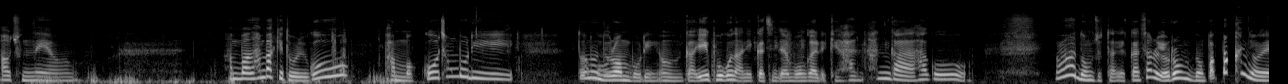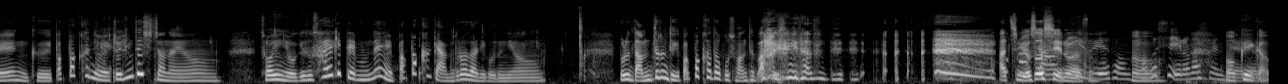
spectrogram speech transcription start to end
아, 좋네요. 한번 한 바퀴 돌고 밥 먹고 청보리 또는 누런보리. 어, 그러니까 이게 보고 나니까 진짜 뭔가 이렇게 한, 한가하고 아 너무 좋다. 약간 서로 여러분 너무 빡빡한 여행 그 빡빡한 여행 좀 힘드시잖아요. 저희는 여기서 살기 때문에 빡빡하게 안 돌아다니거든요. 물론 남들은 되게 빡빡하다고 저한테 말하긴 하는데 아침 6시에 일어나서 위해선 어. 5시에 일어나시면 돼요. 어 그러니까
